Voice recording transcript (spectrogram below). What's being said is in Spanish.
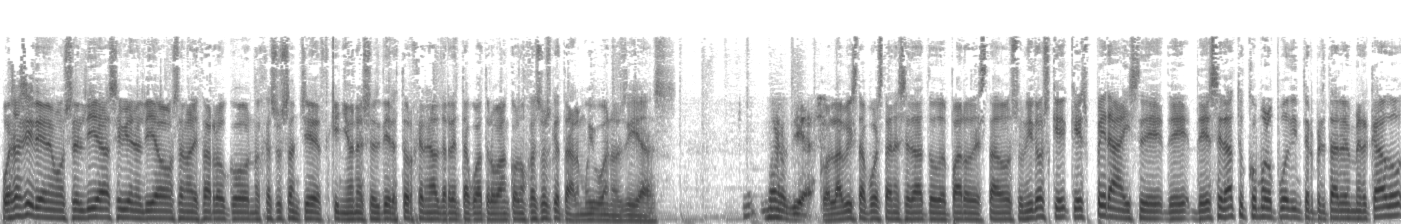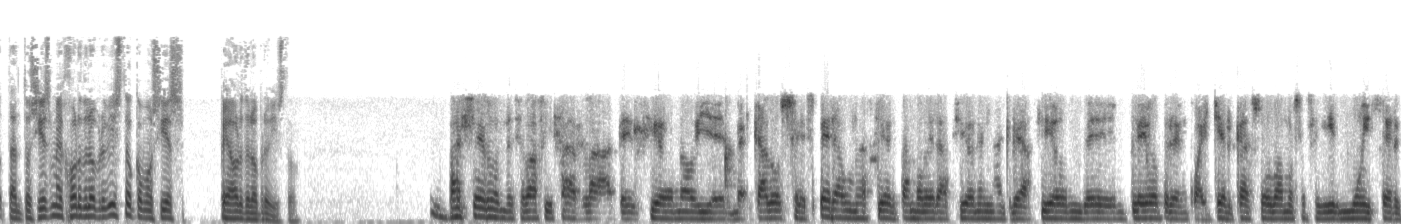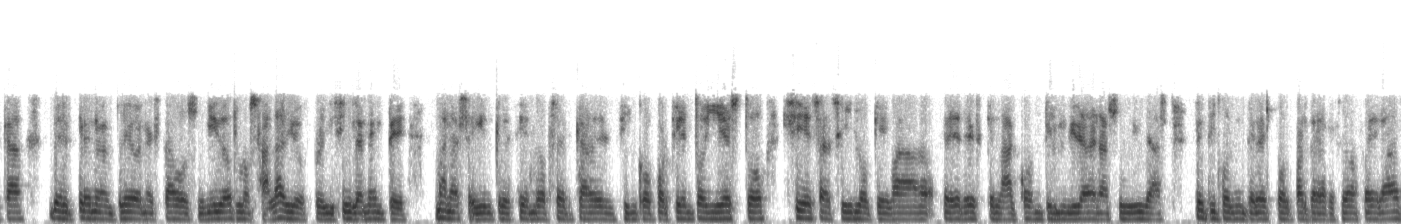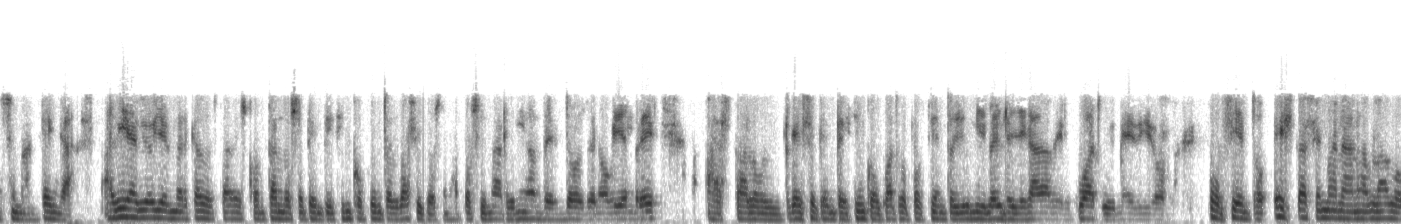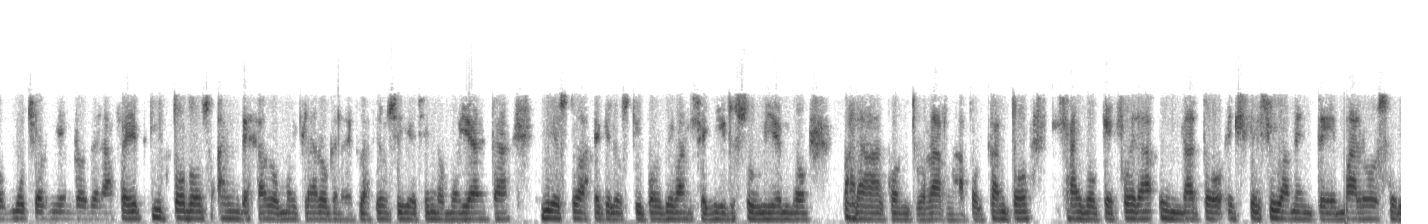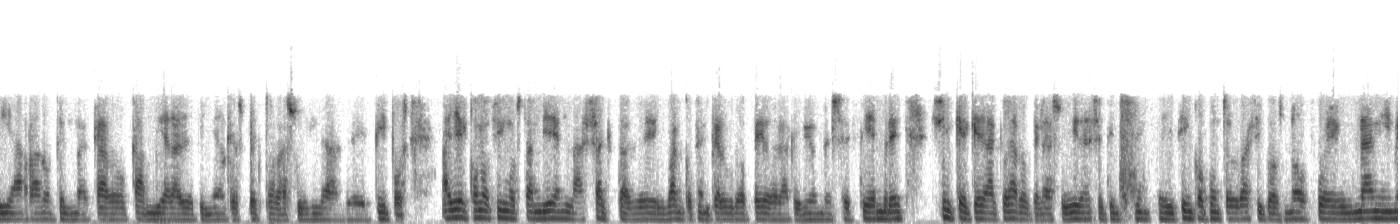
Pues así tenemos el día, si bien el día vamos a analizarlo con Jesús Sánchez Quiñones, es director general de Renta 4 Banco. Don Jesús, ¿qué tal? Muy buenos días. Buenos días. Con la vista puesta en ese dato de paro de Estados Unidos, ¿qué, qué esperáis de, de, de, ese dato? ¿Cómo lo puede interpretar el mercado? Tanto si es mejor de lo previsto como si es peor de lo previsto va a ser donde se va a fijar la atención hoy el mercado. Se espera una cierta moderación en la creación de empleo, pero en cualquier caso vamos a seguir muy cerca del pleno empleo en Estados Unidos. Los salarios previsiblemente van a seguir creciendo cerca del 5% y esto, si es así, lo que va a hacer es que la continuidad de las subidas de tipos de interés por parte de la Reserva Federal se mantenga. A día de hoy el mercado está descontando 75 puntos básicos en la próxima reunión del 2 de noviembre hasta los 3,75 4% y un nivel de llegada del 4,5%. Por cierto, esta semana han hablado muchos miembros de la FED y todos han dejado muy claro que la inflación sigue siendo muy alta y esto hace que los tipos deban seguir subiendo para controlarla. Por tanto, salvo que fuera un dato excesivamente malo, sería raro que el mercado cambiara de opinión respecto a la subida de tipos. Ayer conocimos también las actas del Banco Central Europeo de la reunión de septiembre. Sí que queda claro que la subida de 75 puntos básicos no fue unánime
